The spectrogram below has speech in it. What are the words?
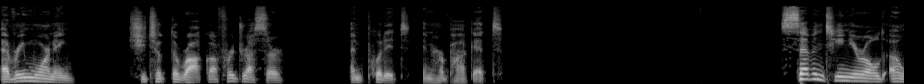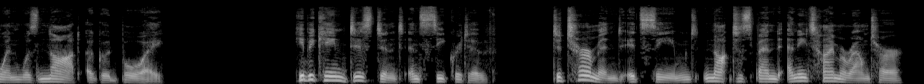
Every morning, she took the rock off her dresser and put it in her pocket. Seventeen year old Owen was not a good boy. He became distant and secretive, determined, it seemed, not to spend any time around her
